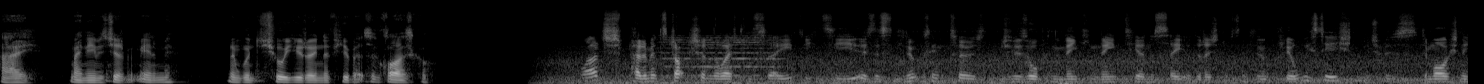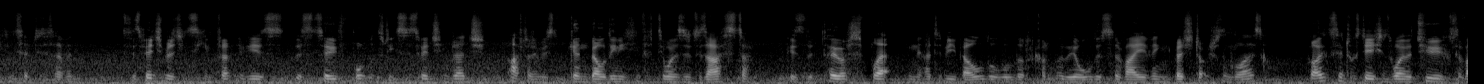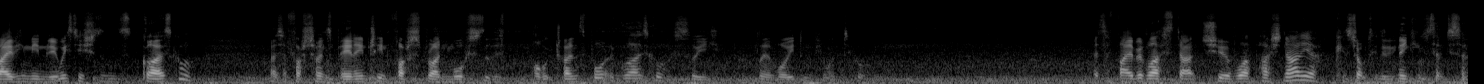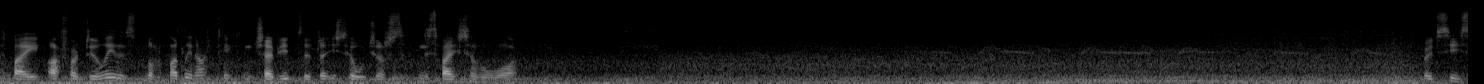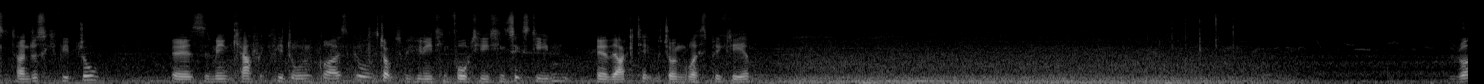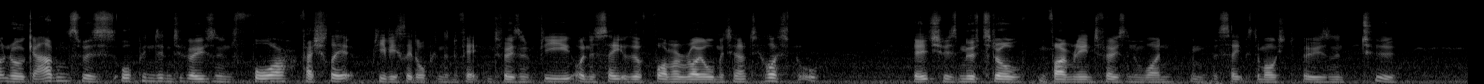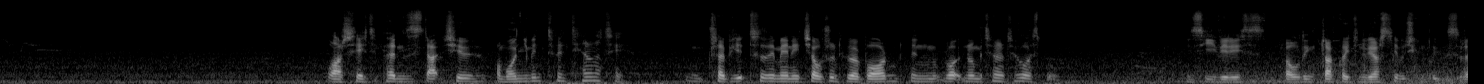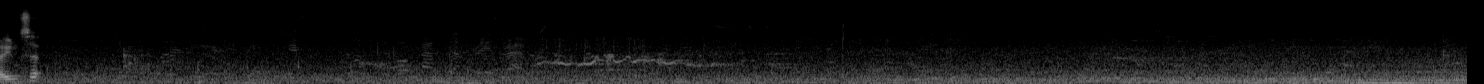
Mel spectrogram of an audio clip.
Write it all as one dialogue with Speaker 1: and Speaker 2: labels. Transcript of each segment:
Speaker 1: Hi, my name is Gerard McMenemy, and I'm going to show you around a few bits of Glasgow. Large pyramid structure on the left hand side you can see is the St Enoch Centre, which was opened in 1990 on the site of the original St Enoch railway station, which was demolished in 1977. The suspension bridge you see in front of you is the South Portland Street suspension bridge. After it was begun building in 1851 it was a disaster because the tower split and they had to rebuild, although they're currently the oldest surviving bridge structures in Glasgow. Glasgow Central Station is one of the two surviving main railway stations in Glasgow. As a first TransPennine train first run most of the public transport in Glasgow, so you can probably avoid them if you want to go. It's a fiberglass statue of La Pasionaria, constructed in 1977 by Arthur Dooley, the Liverpudlian architect, in tribute to the British soldiers in the Spanish Civil War. About to see St Andrew's Cathedral. It's the main Catholic cathedral in Glasgow, constructed between 1840 and 1816. Uh, the architect was John Gillespie Graham. Rottenrow Gardens was opened in 2004 officially. Previously it opened in effect in 2003 on the site of the former Royal Maternity Hospital. Which was moved to Royal Infirmary in 2001 and the site was demolished in 2002. Large safety pins statue, a monument to maternity, tribute to the many children who were born in Rottenrow Maternity Hospital. You see various buildings, Strathclyde University, which completely surrounds it.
